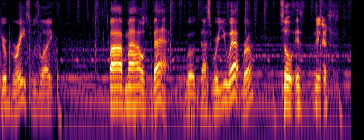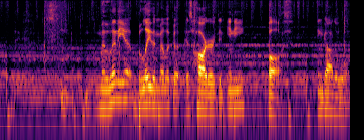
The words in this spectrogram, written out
your grace was like five miles back, well, that's where you at, bro. So it's yeah. Malenia Blade of Miquella is harder than any boss in God of War.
